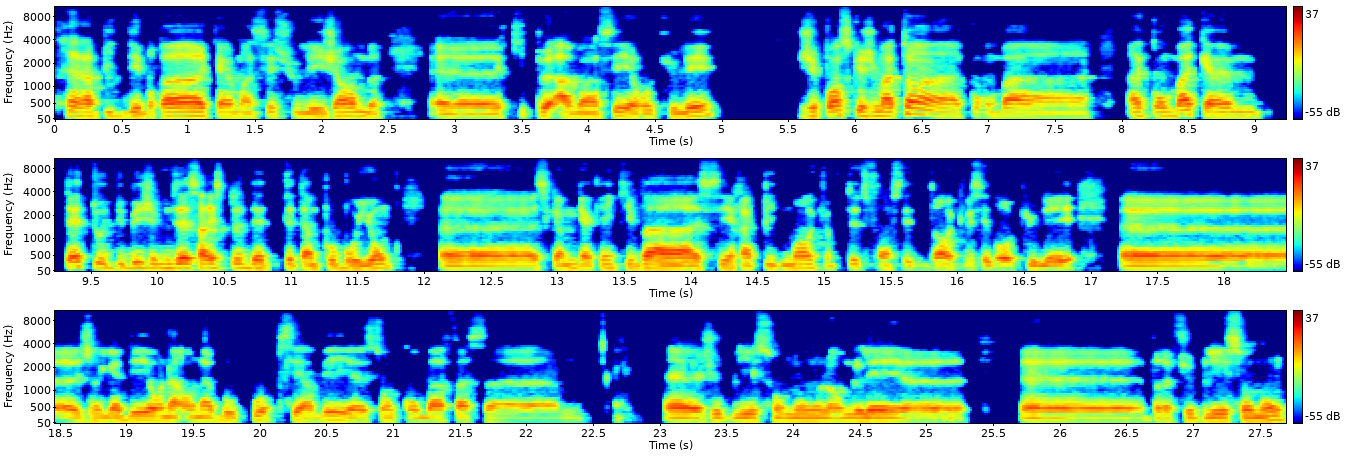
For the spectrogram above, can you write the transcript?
très rapide des bras, quand même assez sous les jambes, qui peut avancer et reculer. Je pense que je m'attends à un combat, un combat quand même au début, je me disais, ça risque d'être peut-être un peu brouillon. Euh, c'est quand même quelqu'un qui va assez rapidement, qui va peut-être foncer dedans, qui va essayer de reculer. Euh, j'ai regardé, on a, beaucoup observé euh, son combat face à. j'ai oublié son nom, l'anglais. bref, j'ai oublié son nom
